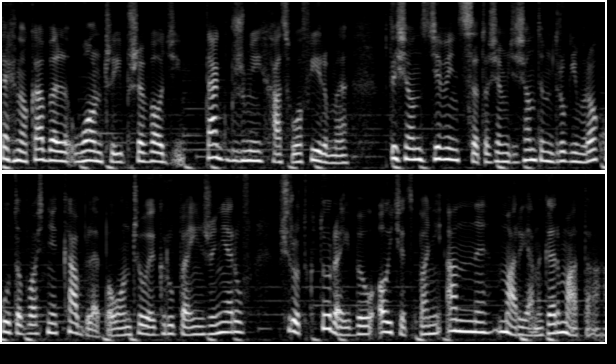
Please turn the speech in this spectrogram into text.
Technokabel łączy i przewodzi. Tak brzmi hasło firmy. W 1982 roku to właśnie kable połączyły grupę inżynierów, wśród której był ojciec pani Anny, Marian Germata.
